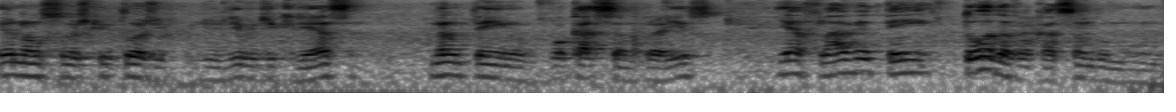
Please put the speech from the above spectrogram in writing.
eu não sou escritor de, de livro de criança, não tenho vocação para isso, e a Flávia tem toda a vocação do mundo.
